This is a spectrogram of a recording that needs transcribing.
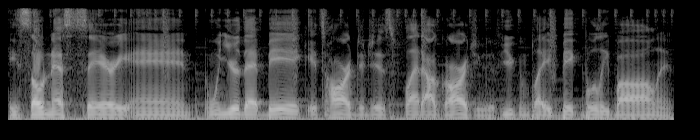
He's so necessary, and when you're that big, it's hard to just flat out guard you. If you can play big bully ball and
